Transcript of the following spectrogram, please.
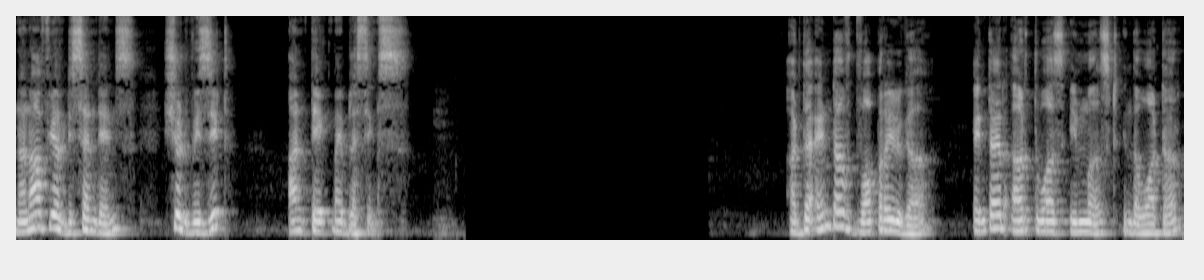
none of your descendants should visit and take my blessings. At the end of Dwapara Yuga, entire earth was immersed in the water,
